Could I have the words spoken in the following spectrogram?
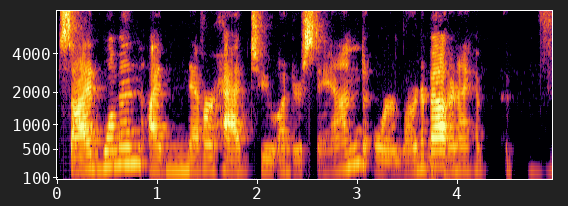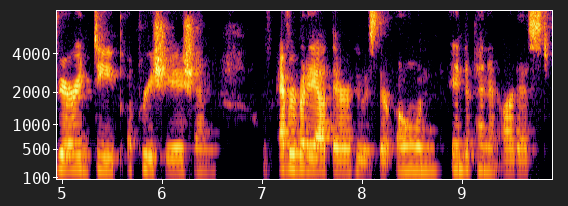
side woman i've never had to understand or learn about. And i have a very deep appreciation of everybody out there who is their own independent artist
